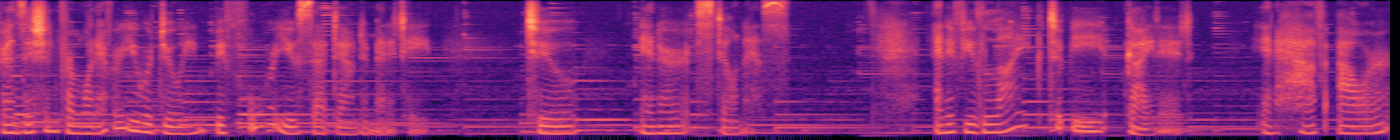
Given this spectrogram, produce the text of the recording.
transition from whatever you were doing before you sat down to meditate to inner stillness. And if you'd like to be guided in half hour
